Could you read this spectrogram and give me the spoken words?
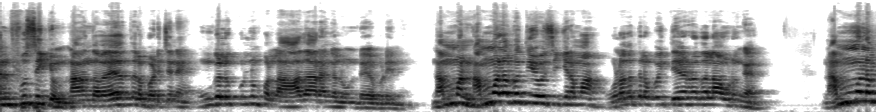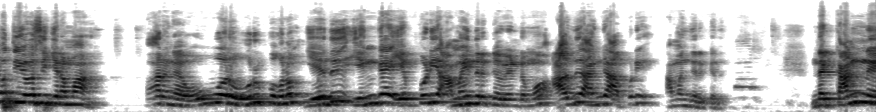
அன்புசிக்கும் நான் அந்த வேதத்தில் படிச்சேனே உங்களுக்குள்ளும் பல ஆதாரங்கள் உண்டு அப்படின்னு. நம்ம நம்மளை பற்றி யோசிக்கிறோமா? உலகத்தில் போய் தேடுறதெல்லாம் விடுங்க. நம்மளை பற்றி யோசிக்கிறோமா? பாருங்க ஒவ்வொரு உறுப்புகளும் எது எங்க எப்படி அமைந்திருக்க வேண்டுமோ அது அங்க அப்படி அமைஞ்சிருக்குது. இந்த கண்ணு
